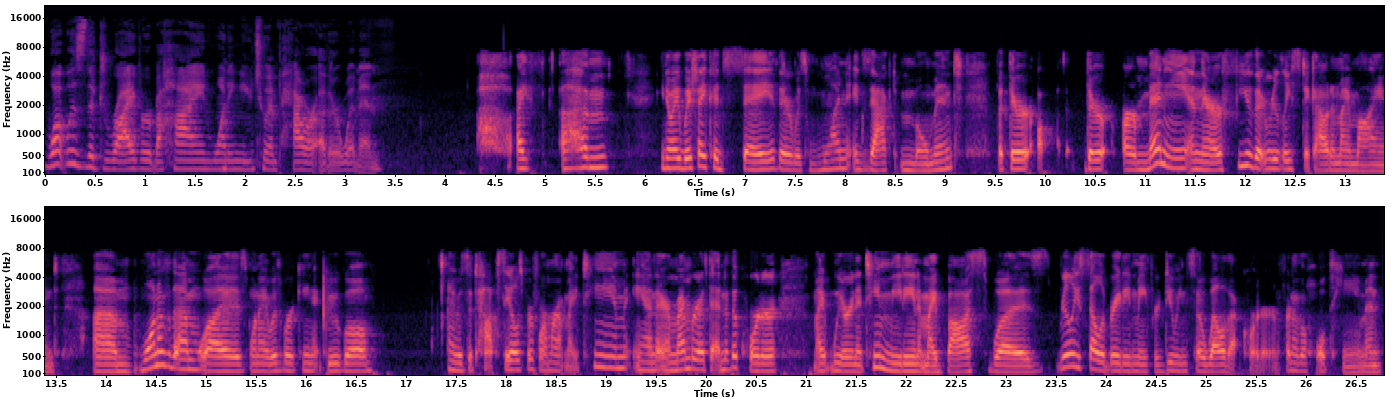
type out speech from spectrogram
what was the driver behind wanting you to empower other women? I, um, you know, I wish I could say there was one exact moment, but there, there are many, and there are a few that really stick out in my mind. Um, one of them was when I was working at Google. I was a top sales performer at my team, and I remember at the end of the quarter, my, we were in a team meeting, and my boss was really celebrating me for doing so well that quarter in front of the whole team. And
